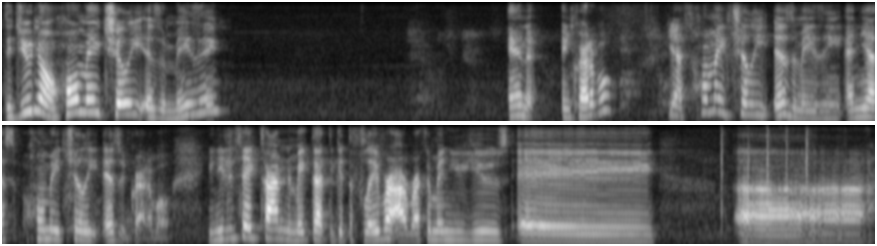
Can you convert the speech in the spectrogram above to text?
did you know homemade chili is amazing and incredible? Yes, homemade chili is amazing, and yes, homemade chili is incredible. You need to take time to make that to get the flavor. I recommend you use a. Uh,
